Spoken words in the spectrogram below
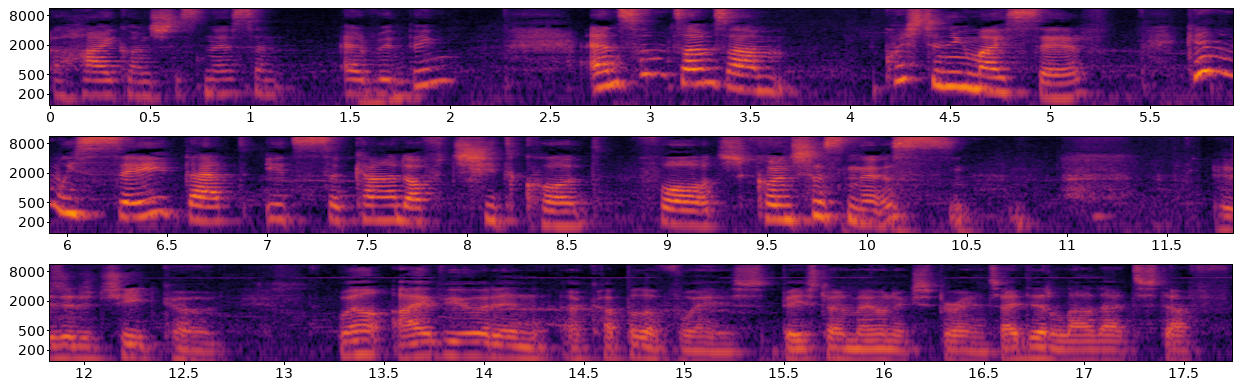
a high consciousness and everything. And sometimes I'm questioning myself can we say that it's a kind of cheat code for consciousness? Is it a cheat code? Well, I view it in a couple of ways based on my own experience. I did a lot of that stuff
